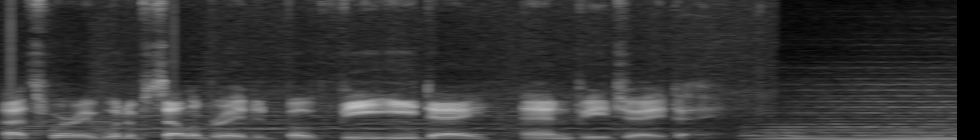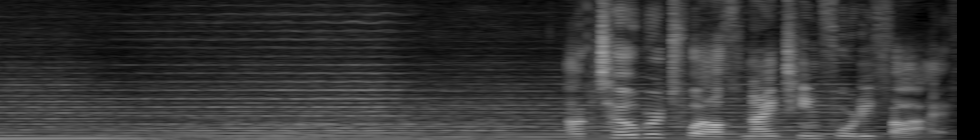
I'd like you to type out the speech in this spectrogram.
That's where he would have celebrated both VE Day and VJ Day. October 12, 1945.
